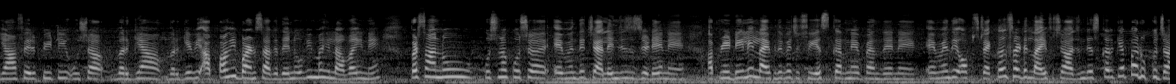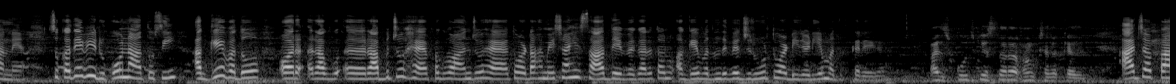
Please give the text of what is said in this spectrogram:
ਜਾਂ ਫਿਰ ਪੀਟੀ ਊਸ਼ਾ ਵਰਗਿਆਂ ਵਰਗੇ ਵੀ ਆਪਾਂ ਵੀ ਬਣ ਸਕਦੇ ਨੇ, ਉਹ ਵੀ ਮਹਿਲਾਵਾਂ ਹੀ ਨੇ। ਪਰ ਸਾਨੂੰ ਕੁਛ ਨਾ ਕੁਛ ਐਵੇਂ ਦੇ ਚੈਲੰਜਸ ਜਿਹੜੇ ਨੇ, ਆਪਣੀ ਡੇਲੀ ਲਾਈਫ ਦੇ ਵਿੱਚ ਫੇਸ ਕਰਨੇ ਪੈਂਦੇ ਨੇ, ਐਵੇਂ ਦੇ ਆਬਸਟੈਕਲ ਸਾਡੇ ਲਾਈਫ 'ਚ ਆ ਜਾਂਦੇ ਇਸ ਕਰਕੇ ਆਪਾਂ ਰੁਕ ਜਾਂਦੇ ਆ ਸੋ ਕਦੇ ਵੀ ਰੁਕੋ ਨਾ ਤੁਸੀਂ, ਅੱਗੇ ਵਧੋ ਔਰ ਰੱਬ ਰੱਬ ਜੋ ਹੈ, ਭਗਵਾਨ ਜੋ ਹੈ, ਤੁਹਾਡਾ ਹਮੇਸ਼ਾ ਹੀ ਸਾਥ ਦੇਵੇਗਾ ਤੇ ਤੁਹਾਨੂੰ ਅੱਗੇ ਵਧਣ ਦੇ ਵਿੱਚ ਜ਼ਰੂਰ ਤੁਹਾਡੀ ਜਿਹੜੀ ਹੈ ਮਦਦ ਕਰੇਗਾ। ਅੱਜ ਸਕੂਲ 'ਚ ਕਿਸ ਤਰ੍ਹਾਂ ਫੰਕਸ਼ਨ ਰੱਖਿਆ ਜੀ? ਅੱਜ ਆਪਾਂ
